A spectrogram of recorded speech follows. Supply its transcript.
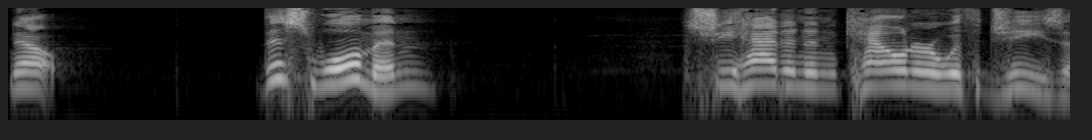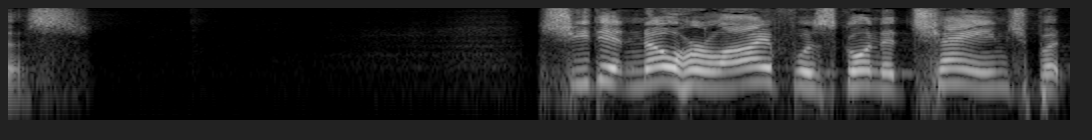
Now, this woman, she had an encounter with Jesus. She didn't know her life was going to change, but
